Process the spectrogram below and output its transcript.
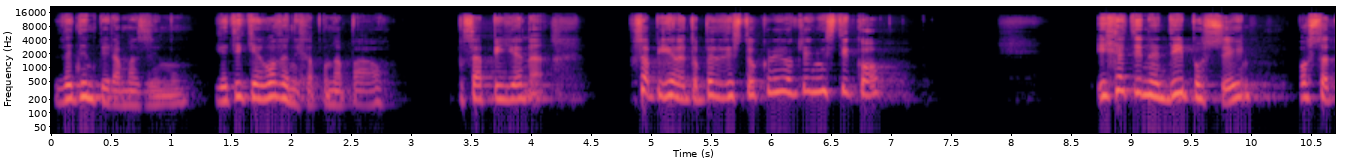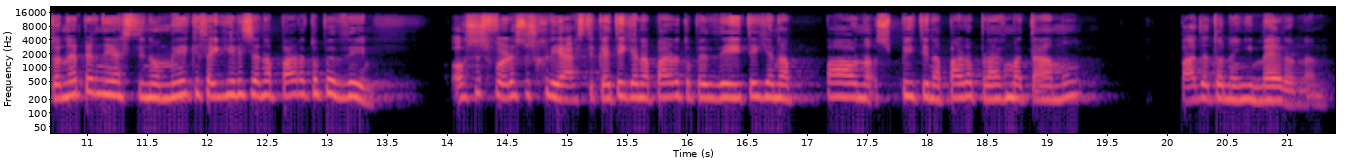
Δεν την πήρα μαζί μου, γιατί και εγώ δεν είχα που να πάω. Που θα πήγαινα, που θα πήγαινε το παιδί στο κρύο και νηστικό. Είχα την εντύπωση πως θα τον έπαιρνε η αστυνομία και θα γύριζε να πάρω το παιδί. Όσες φορές τους χρειάστηκα, είτε για να πάρω το παιδί, είτε για να πάω σπίτι να πάρω πράγματά μου, πάντα τον ενημέρωναν.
